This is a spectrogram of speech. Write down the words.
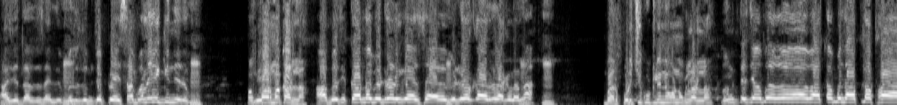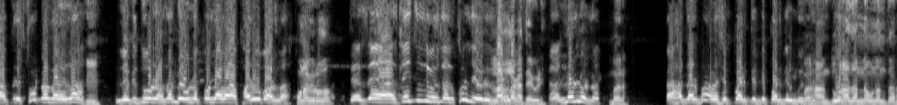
अजित दादा साहेब म्हणजे तुमचे पैसा मला एक गिनी नको. फॉर्म काढला. हा म्हणजे काढला विड्रॉल विड्रॉल करायला लागला ना. हम्म. बर पुढची कुठली निवडणूक लढला? मग त्याच्या आता म्हणजे आपला छोटा झाला ना लगेच दोन हजार नऊ ला पुन्हा फार भरला कोणा विरोधात? त्याच्या त्याच्याच विरोधात कोणाच्या विरोधात? लढला का त्यावेळी? हा, लढलो ना. बर. हजार बाराशे पडते ते पडतील बर हा दोन हजार नऊ नंतर?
